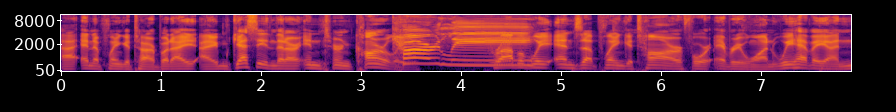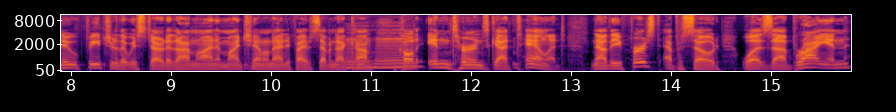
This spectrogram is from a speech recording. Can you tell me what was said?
uh, end up playing guitar, but I, I'm guessing that our intern Carly Carly. probably ends up playing guitar for everyone. We have a, uh new feature that we started online at mychannel957.com Mm-hmm. called Interns Got Talent. Now, the first episode was uh, Brian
